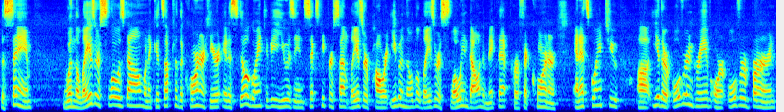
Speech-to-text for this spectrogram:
the same, when the laser slows down, when it gets up to the corner here, it is still going to be using 60% laser power, even though the laser is slowing down to make that perfect corner. And it's going to uh, either over engrave or over burn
